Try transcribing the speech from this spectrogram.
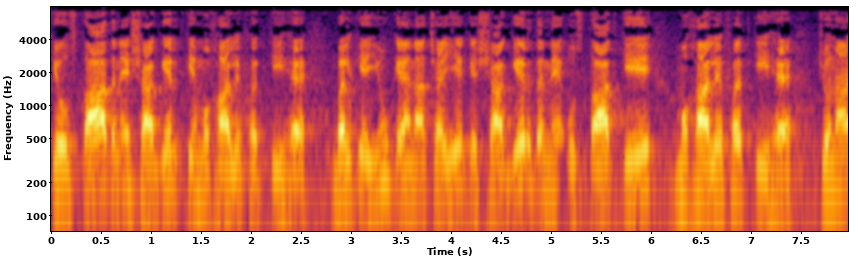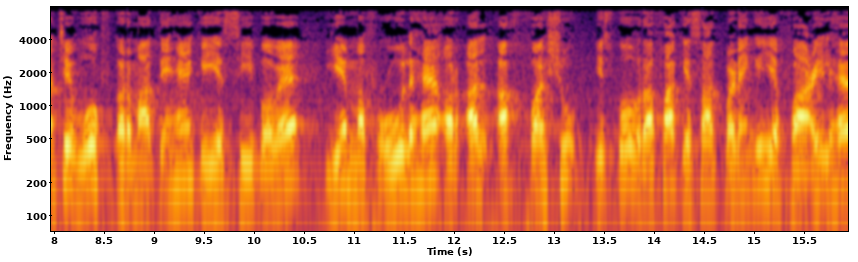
कि उस्ताद ने शागिर्द की मुखालिफत की है। बल्कि यूँ कहना चाहिए कि शागिर्द ने उस्ताद की मुखालिफत की है। चुनाचे वो फरमाते हैं कि यह सीबवे ये मफूल है और अल अखफशु इसको रफा के साथ पढ़ेंगे यह फ़ाइल है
